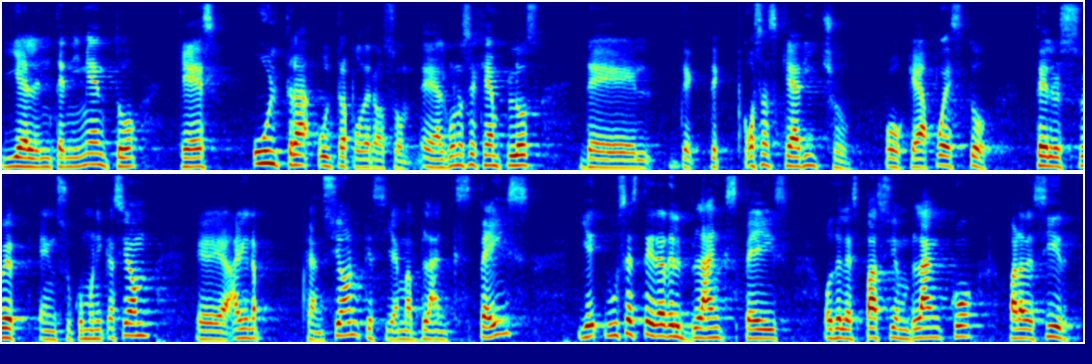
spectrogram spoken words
y el entendimiento que es ultra, ultra poderoso. Eh, algunos ejemplos de, cosas que ha dicho o que ha puesto Taylor Swift en su comunicación. Eh, hay una canción que se llama Blank Space y usa esta idea del blank space o del espacio en blanco para decir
